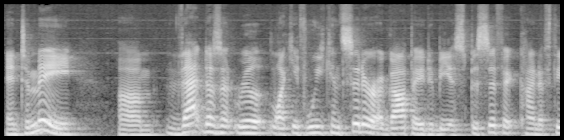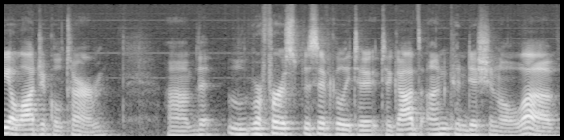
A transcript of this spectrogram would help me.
And to me, um, that doesn't really, like, if we consider agape to be a specific kind of theological term um, that refers specifically to, to God's unconditional love,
